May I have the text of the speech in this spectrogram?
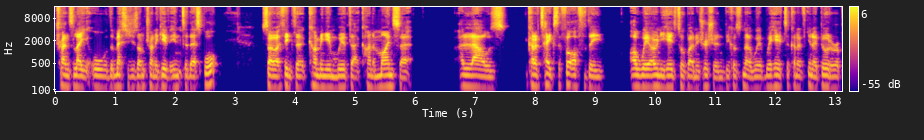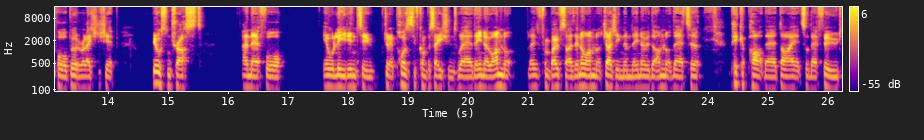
translate all the messages I'm trying to give into their sport. So I think that coming in with that kind of mindset allows kind of takes the foot off of the oh we're only here to talk about nutrition because no we're we're here to kind of you know build a rapport, build a relationship, build some trust, and therefore it will lead into you know positive conversations where they know I'm not from both sides. They know I'm not judging them. They know that I'm not there to pick apart their diets or their food.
